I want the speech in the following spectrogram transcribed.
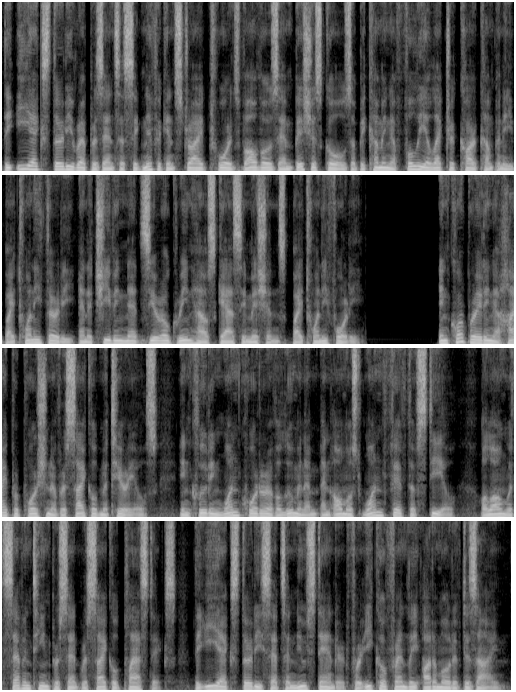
The EX30 represents a significant stride towards Volvo's ambitious goals of becoming a fully electric car company by 2030 and achieving net zero greenhouse gas emissions by 2040. Incorporating a high proportion of recycled materials, including one quarter of aluminum and almost one-fifth of steel, along with 17% recycled plastics, the EX30 sets a new standard for eco-friendly automotive design.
